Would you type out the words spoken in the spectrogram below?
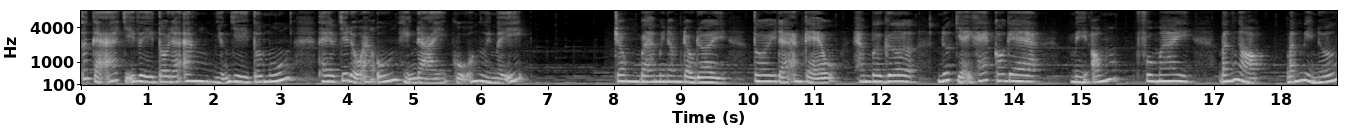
Tất cả chỉ vì tôi đã ăn những gì tôi muốn theo chế độ ăn uống hiện đại của người Mỹ trong 30 năm đầu đời, tôi đã ăn kẹo, hamburger, nước giải khát có ga, mì ống, phô mai, bánh ngọt, bánh mì nướng,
